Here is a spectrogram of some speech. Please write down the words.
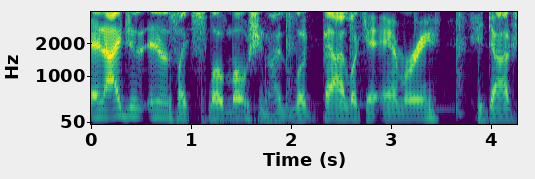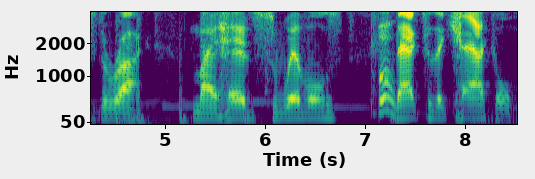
And I just, it was like slow motion. I look back, I look at Emery. He dodged the rock. My head swivels Boom. back to the cackle.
